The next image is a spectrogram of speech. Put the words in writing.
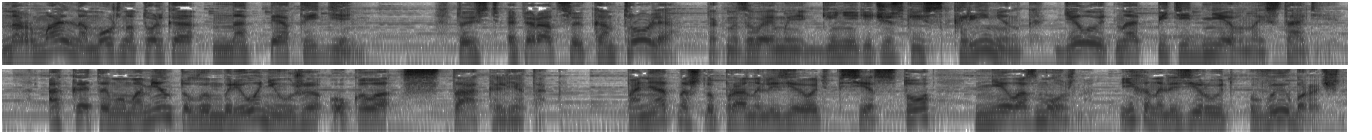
нормально можно только на пятый день. То есть операцию контроля, так называемый генетический скрининг, делают на пятидневной стадии. А к этому моменту в эмбрионе уже около 100 клеток. Понятно, что проанализировать все 100 невозможно. Их анализируют выборочно.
